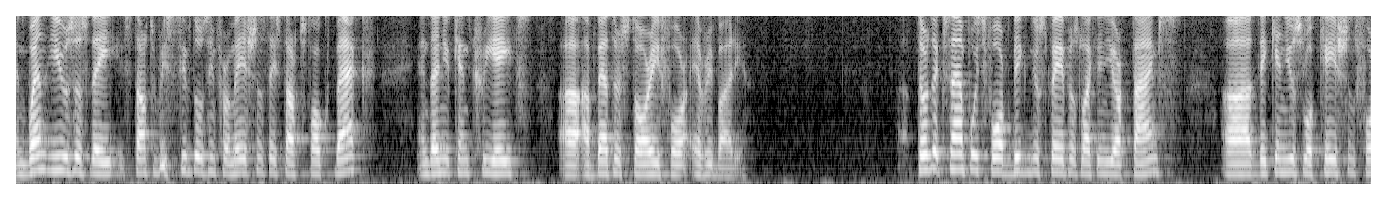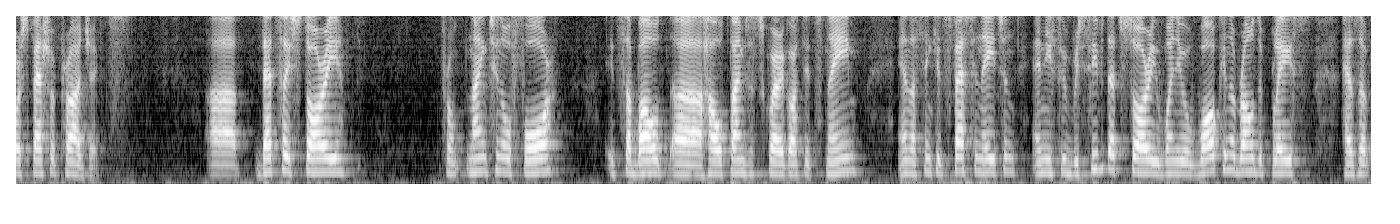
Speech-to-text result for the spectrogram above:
And when users, they start to receive those informations, they start to talk back, and then you can create uh, a better story for everybody. Third example is for big newspapers like the New York Times. Uh, they can use location for special projects. Uh, that's a story from 1904. It's about uh, how Times Square got its name, and I think it's fascinating. And if you receive that story when you're walking around the place, has a,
